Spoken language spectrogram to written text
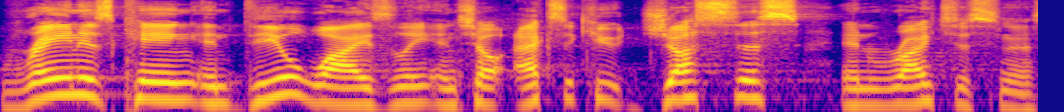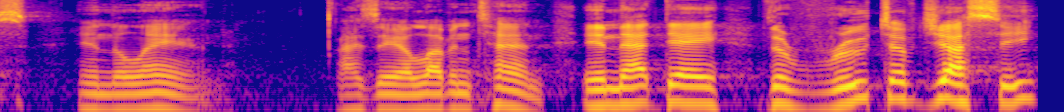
reign as king and deal wisely and shall execute justice and righteousness in the land. Isaiah 11:10. In that day, the root of Jesse,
